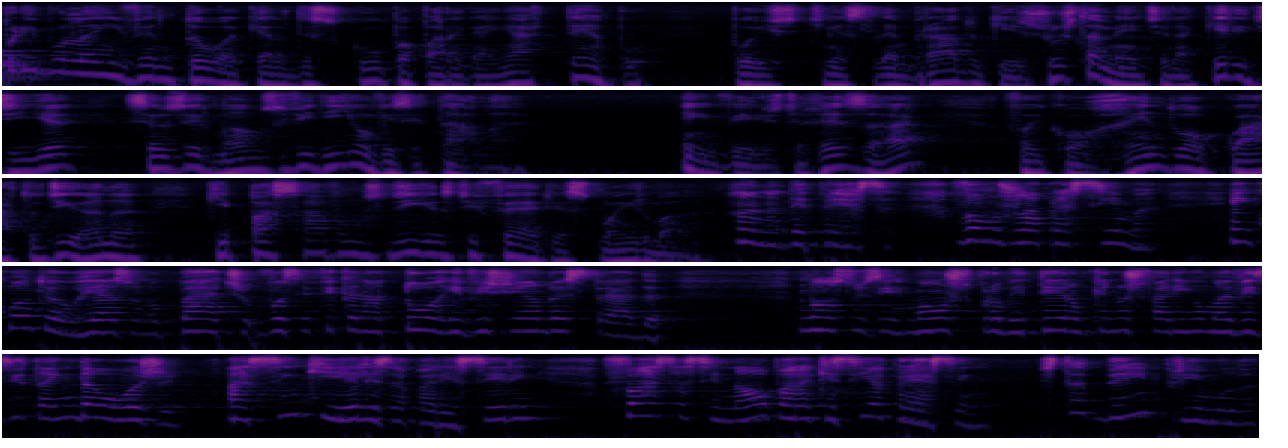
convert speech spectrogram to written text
Príbula inventou aquela desculpa para ganhar tempo, pois tinha se lembrado que justamente naquele dia seus irmãos viriam visitá-la. Em vez de rezar, foi correndo ao quarto de Ana, que passava uns dias de férias com a irmã. Ana, depressa. Vamos lá para cima. Enquanto eu rezo no pátio, você fica na torre vigiando a estrada. Nossos irmãos prometeram que nos fariam uma visita ainda hoje. Assim que eles aparecerem, faça sinal para que se apressem. Está bem, Prímula.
